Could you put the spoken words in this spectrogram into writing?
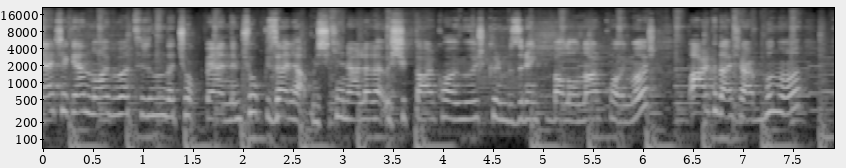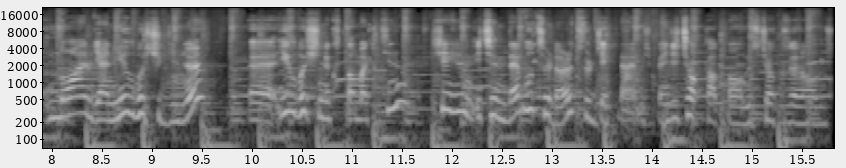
gerçekten Noel Baba tırını da çok beğendim. Çok güzel yapmış. Kenarlara ışıklar koymuş. Kırmızı renkli balonlar koymuş. Arkadaşlar bunu Noel yani yılbaşı günü e, yılbaşını kutlamak için şehrin içinde bu tırları süreceklermiş. Bence çok tatlı olmuş, çok güzel olmuş.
